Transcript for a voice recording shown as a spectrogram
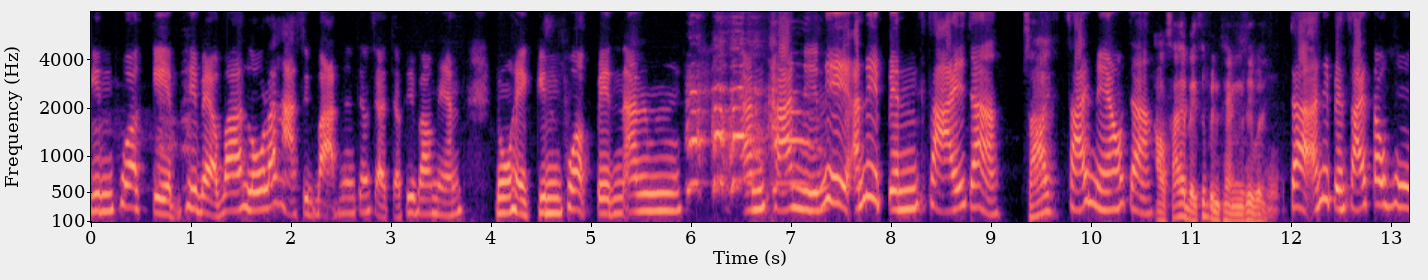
กินพวกเกรดที่แบบว่าโลละห้าสิบาทนึงจังเสียจ้ะพี่บ้าวแมนหนูให้กินพวกเป็นอัน อันค้านี่นี่ อันนี้เป็นสายจ้ะ ซ้ายสายแมวจ้ะเอาซ้ายใดคือเป็นแทงสิบัดนี้จ้ะอันนี้เป็นสายเต้าหู้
